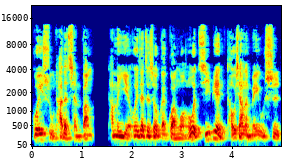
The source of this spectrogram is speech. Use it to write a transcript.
归属他的城邦。他们也会在这时候该观望。如果即便投降了没有事，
